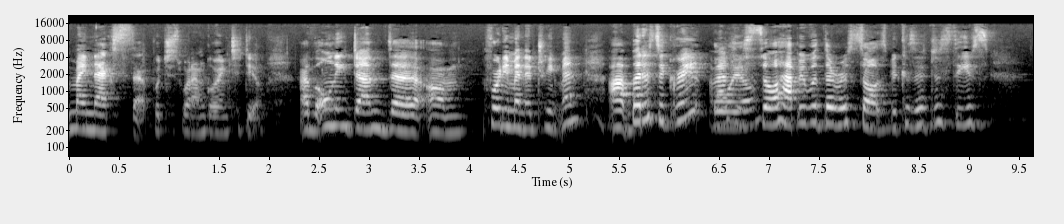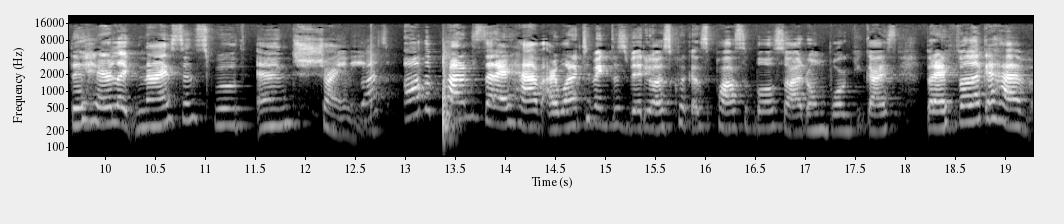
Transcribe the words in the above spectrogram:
my next step which is what I'm going to do. I've only done the um, 40 minute treatment uh, but it's a great oil. I'm so happy with the results because it just leaves the hair like nice and smooth and shiny. That's all the products that I have. I wanted to make this video as quick as possible so I don't bore you guys. But I feel like I have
